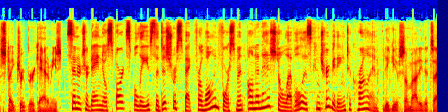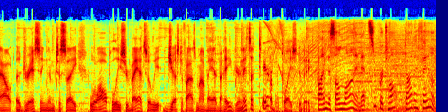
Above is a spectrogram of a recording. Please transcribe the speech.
state trooper academies. Senator Daniel Sparks believes the disrespect for law enforcement on a national level is contributing to crime. It gives somebody that's out addressing them to say, well, all police are bad, so it justifies my bad behavior. And it's a terrible place to be. Find us online at supertalk.fm.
